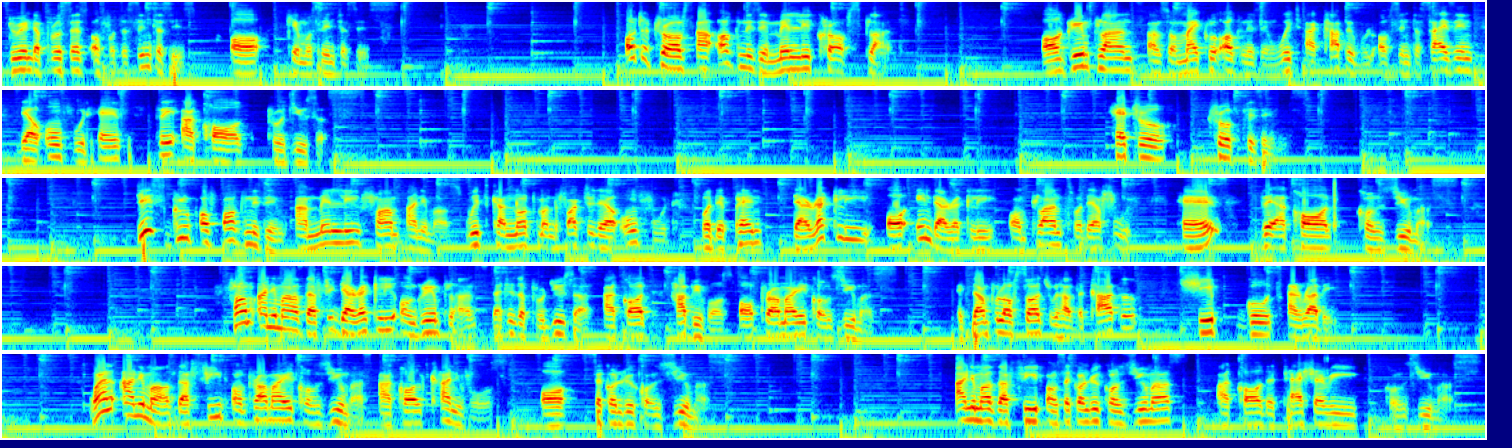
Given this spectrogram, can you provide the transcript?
during the process of photosynthesis or chemosynthesis. Autotrophs are organisms mainly crops plant or green plants and some microorganisms which are capable of synthesizing their own food hence they are called producers. Heterotrophism This group of organisms are mainly farm animals which cannot manufacture their own food but depend directly or indirectly on plants for their food. Hence, they are called consumers. Farm animals that feed directly on green plants, that is the producers, are called herbivores or primary consumers. Example of such we have the cattle, sheep, goats and rabbits. While animals that feed on primary consumers are called carnivores or secondary consumers. Animals that feed on secondary consumers are called the tertiary consumers.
